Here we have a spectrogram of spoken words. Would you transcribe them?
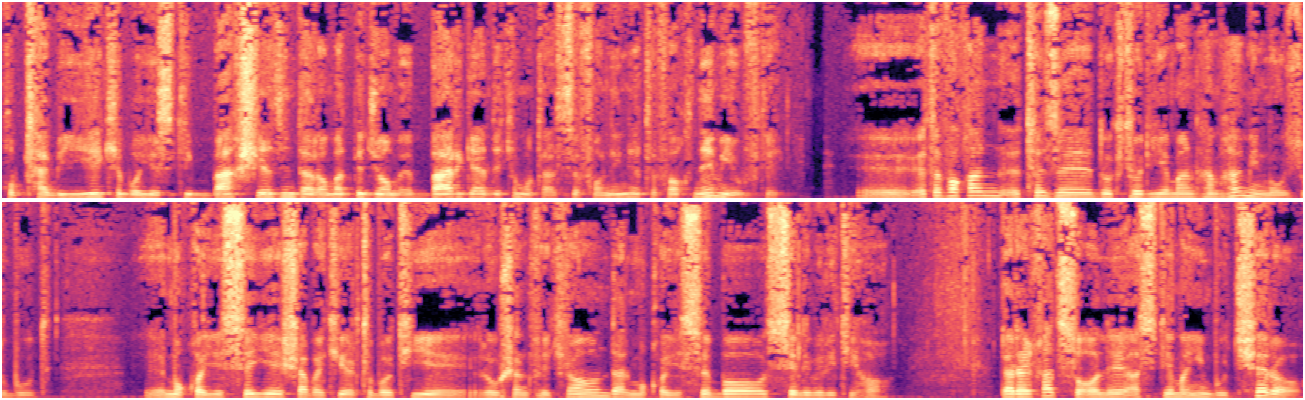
خب طبیعیه که بایستی بخشی از این درآمد به جامعه برگرده که متاسفانه این اتفاق نمیفته اتفاقا تز دکتری من هم همین موضوع بود. مقایسه شبکه ارتباطی روشنفکران در مقایسه با سلبریتی ها در حقیقت سوال اصلی من این بود چرا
